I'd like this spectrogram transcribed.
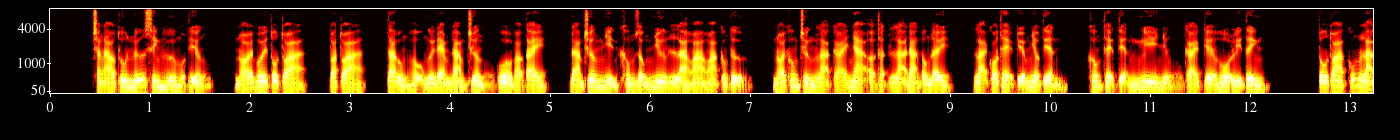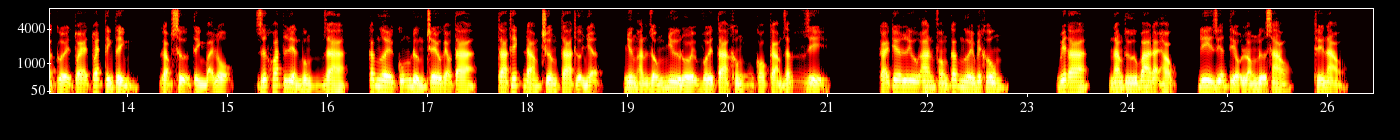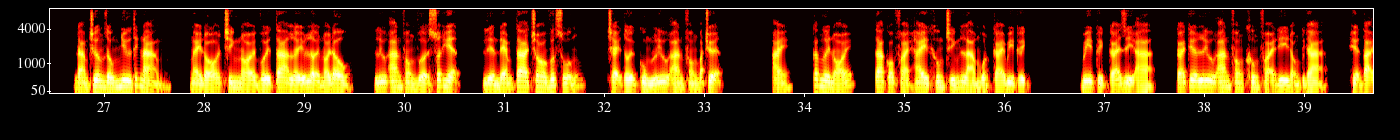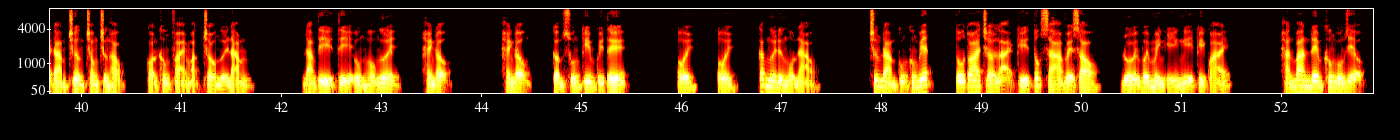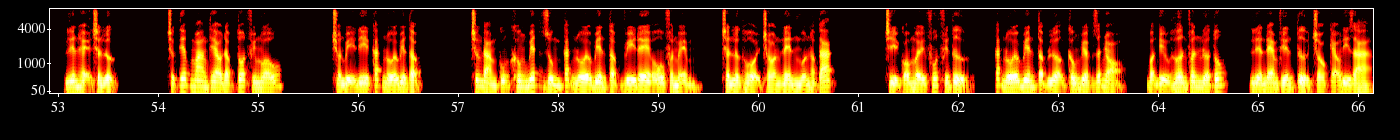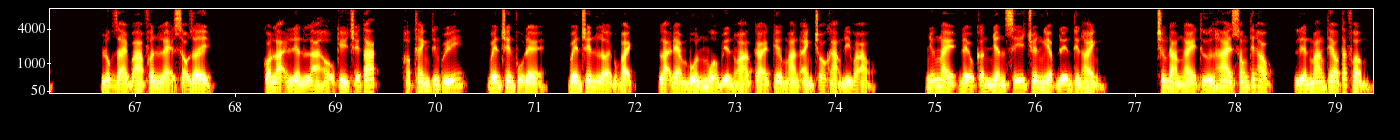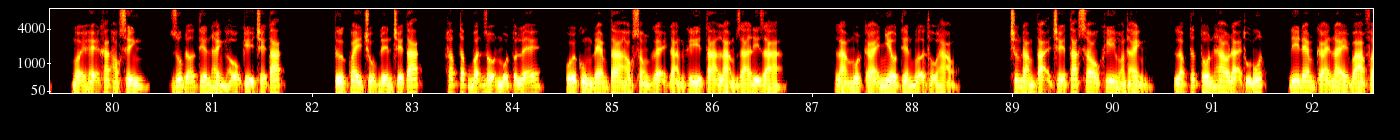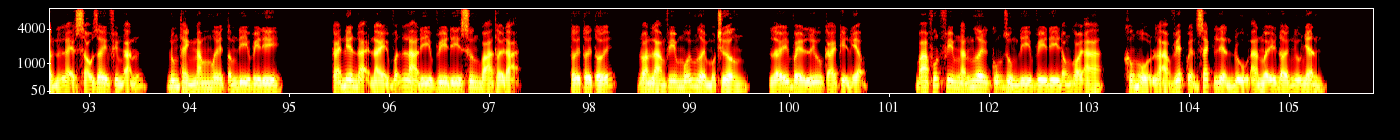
Trắng áo thun nữ sinh hừ một tiếng nói với tô toa toa toa ta ủng hộ ngươi đem đàm trương cua vào tay đàm trương nhìn không giống như là hoa hoa công tử nói không chừng là cái nhà ở thật là đàn ông đây lại có thể kiếm nhiều tiền không thể tiện nghi những cái kia hồ ly tinh. Tô toa cũng là cười toe toét tính tình gặp sự tình bại lộ dứt khoát liền bùng ra các ngươi cũng đừng trêu ghẹo ta ta thích đàm trương ta thừa nhận, nhưng hắn giống như đối với ta không có cảm giác gì. Cái kia lưu an phong các ngươi biết không? Biết ta, năm thứ ba đại học, đi diễn tiểu long nữ sao? Thế nào? Đàm trương giống như thích nàng, ngày đó chính nói với ta lấy lời nói đâu, lưu an phong vừa xuất hiện, liền đem ta cho vứt xuống, chạy tới cùng lưu an phong bắt chuyện. Ai, các ngươi nói, ta có phải hay không chính là một cái bi kịch? Bi kịch cái gì à? Cái kia lưu an phong không phải đi đóng kịch à? Hiện tại đàm trương trong trường học, còn không phải mặc cho người nắm. Đám tỷ tỷ ủng hộ ngươi, hành động. Hành động, cầm xuống kim quy tế ôi ôi, các ngươi đừng ồn nào trương đàm cũng không biết, tô toa trở lại ký túc xá về sau, đối với mình ý nghĩ kỳ quái. Hắn ban đêm không uống rượu, liên hệ trần lực, trực tiếp mang theo đập tốt phim mẫu, chuẩn bị đi cắt nối biên tập. Trương đàm cũng không biết dùng cắt nối biên tập video phần mềm, trần lực hội cho nên muốn hợp tác. Chỉ có mấy phút phiến tử, cắt nối biên tập lượng công việc rất nhỏ, bận điệu hơn phân nửa túc, liền đem phiến tử cho kéo đi ra. Lúc giải ba phân lẻ sáu giây, còn lại liền là hậu kỳ chế tác, hợp thành tiếng quỹ, bên trên phụ đề, bên trên lời bộ bạch, lại đem bốn mùa biến hóa cái kia màn ảnh cho khảm đi vào những này đều cần nhân sĩ chuyên nghiệp đến tiến hành. Trương đàm ngày thứ hai xong tiết học, liền mang theo tác phẩm, mời hệ khác học sinh, giúp đỡ tiến hành hậu kỳ chế tác. Từ quay chụp đến chế tác, hấp tấp bận rộn một tuần lễ, cuối cùng đem ta học xong gậy đàn ghi ta làm ra đi ra. Làm một cái nhiều tiền bựa thổ hảo. Trương đàm tại chế tác sau khi hoàn thành, lập tức tốn hao đại thủ bút, đi đem cái này ba phần lẻ sáu giây phim ngắn, nung thành năm mươi tấm dvd cái niên đại này vẫn là dvd xưng bá thời đại. Tới tới tới, đoàn làm phim mỗi người một trường, lấy về lưu cái kỷ niệm. Ba phút phim ngắn ngươi cũng dùng dvd đóng gói à không hổ là viết quyển sách liền đủ ăn mấy đời nhu nhân.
